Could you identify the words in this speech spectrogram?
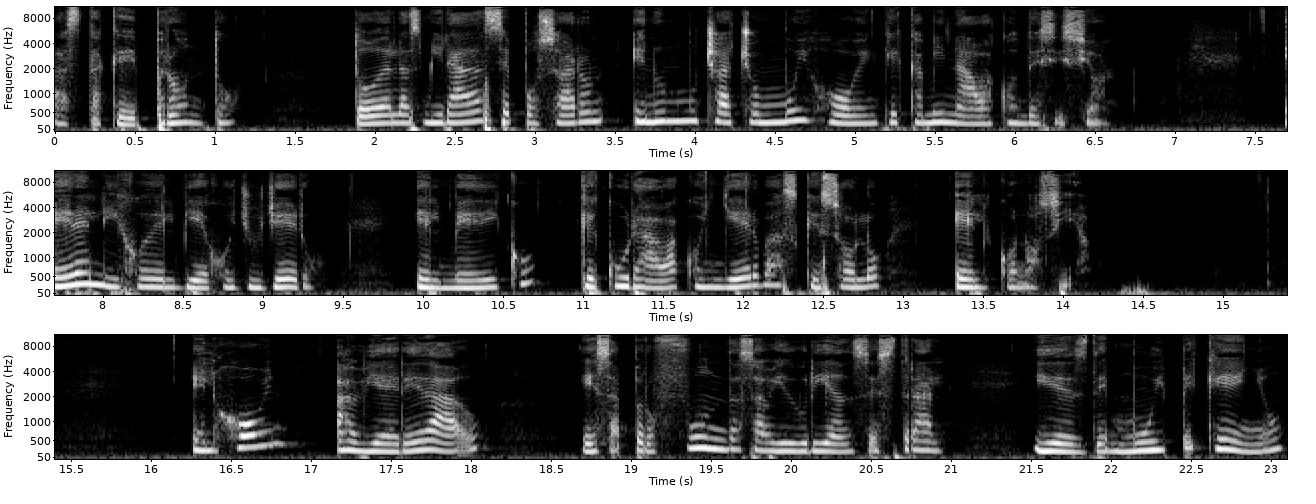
hasta que de pronto todas las miradas se posaron en un muchacho muy joven que caminaba con decisión. Era el hijo del viejo Yuyero, el médico que curaba con hierbas que solo él conocía. El joven había heredado esa profunda sabiduría ancestral y desde muy pequeño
